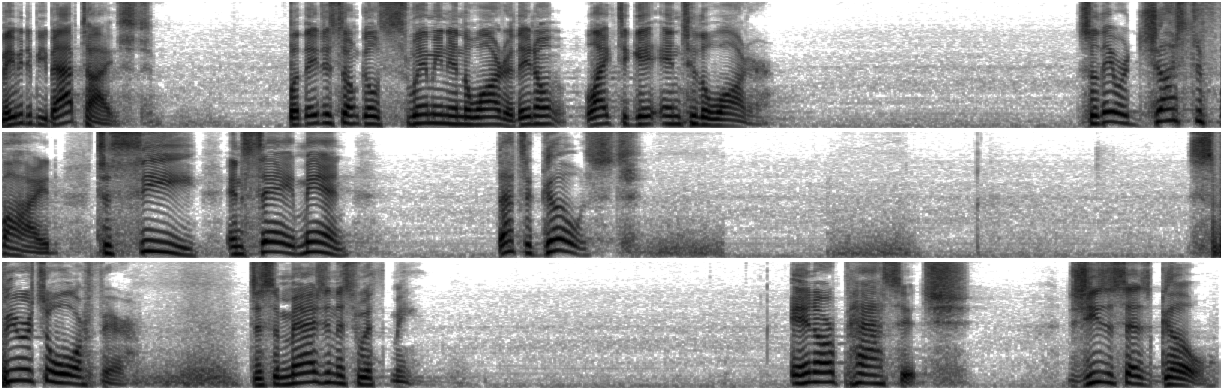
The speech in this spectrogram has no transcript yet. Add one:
Maybe to be baptized, but they just don't go swimming in the water. They don't like to get into the water. So they were justified to see and say, man, that's a ghost. Spiritual warfare. Just imagine this with me. In our passage, Jesus says, Go.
